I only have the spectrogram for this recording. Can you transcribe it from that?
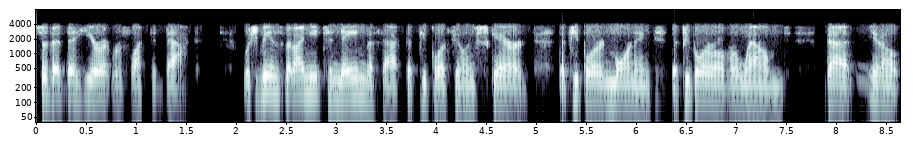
so that they hear it reflected back. Which means that I need to name the fact that people are feeling scared, that people are in mourning, that people are overwhelmed, that, you know,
